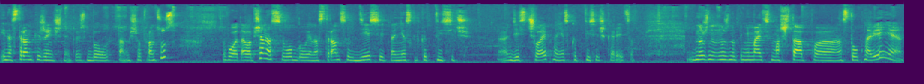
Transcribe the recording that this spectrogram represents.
иностранкой женщиной, то есть был там еще француз, вот, а вообще нас всего было иностранцев 10 на несколько тысяч, 10 э, человек на несколько тысяч корейцев. Нужно, нужно понимать масштаб э, столкновения,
